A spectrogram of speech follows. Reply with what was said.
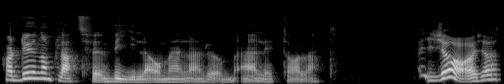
Har du någon plats för vila och mellanrum, ärligt talat? Ja, jag,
